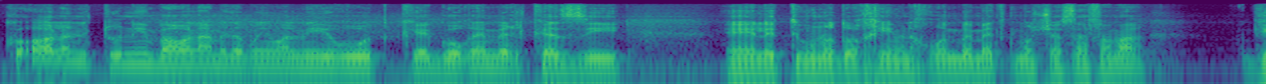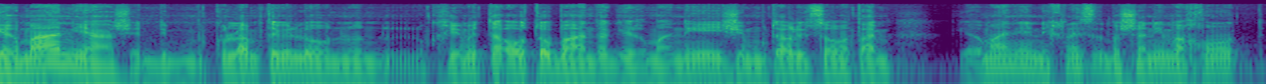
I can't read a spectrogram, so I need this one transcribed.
כל הנתונים בעולם מדברים על מהירות כגורם מרכזי לתאונות דרכים. אנחנו רואים באמת, כמו שאסף אמר, גרמניה, שכולם תמיד לא, לא, לוקחים את האוטובנד הגרמני שמותר לנסוע 200, גרמניה נכנסת בשנים האחרונות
